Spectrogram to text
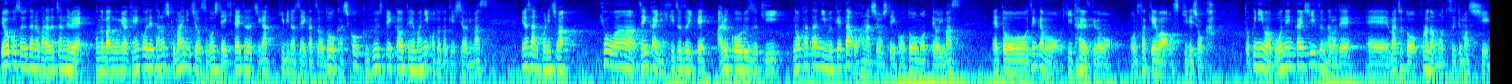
ようこそゆたの体チャンネルへ。この番組は健康で楽しく毎日を過ごしていきたい人たちが日々の生活をどう賢く工夫していくかをテーマにお届けしております。皆さんこんにちは。今日は前回に引き続いてアルコール好きの方に向けたお話をしていこうと思っております。えっと前回も聞いたんですけどもお酒はお好きでしょうか？特に今忘年会シーズンなので、えー、まあ、ちょっとコロナも落ち着いてますし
